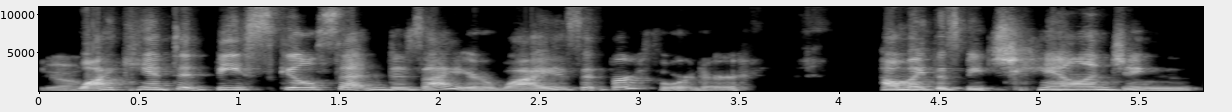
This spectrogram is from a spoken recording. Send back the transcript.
yeah. Why can't it be skill set and desire? Why is it birth order? How might this be challenging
